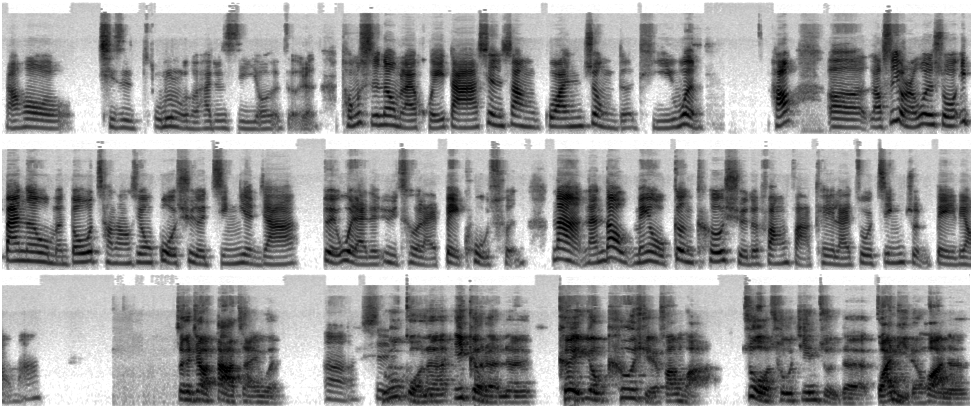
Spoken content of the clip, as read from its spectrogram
然后其实无论如何，他就是 CEO 的责任。同时呢，我们来回答线上观众的提问。好，呃，老师有人问说，一般呢，我们都常常是用过去的经验加对未来的预测来备库存，那难道没有更科学的方法可以来做精准备料吗？这个叫大灾问。嗯，是。如果呢，一个人呢？可以用科学方法做出精准的管理的话呢，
